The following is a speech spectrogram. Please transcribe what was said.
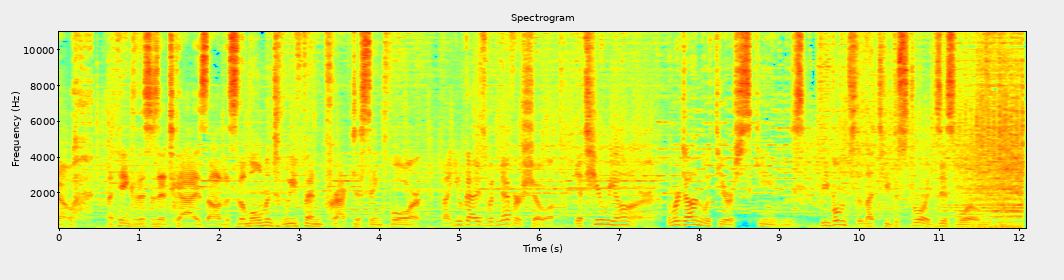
no. I think this is it, guys. Uh, this is the moment we've been practicing for. Thought you guys would never show up. Yet here we are. And we're done with your schemes. We won't let you destroy this world.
